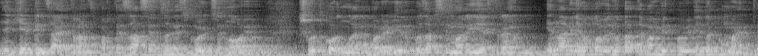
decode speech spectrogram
які обіцяють транспортний засіб за низькою ціною, швидку онлайн-перевірку за всіма реєстрами і навіть готові надати вам відповідні документи.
